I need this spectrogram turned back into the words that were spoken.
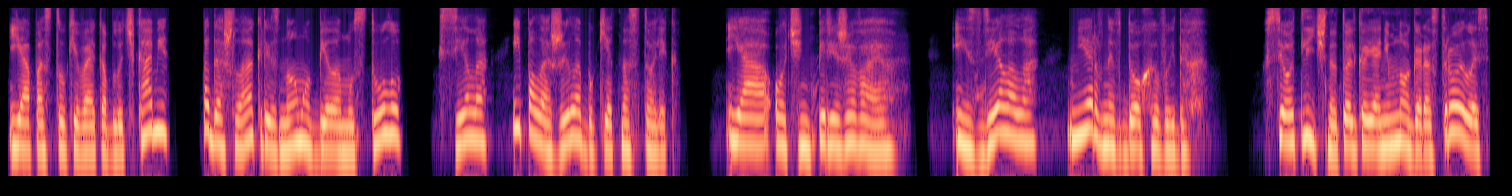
Я, постукивая каблучками, подошла к резному белому стулу, села и положила букет на столик. Я очень переживаю. И сделала нервный вдох и выдох. «Все отлично, только я немного расстроилась,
